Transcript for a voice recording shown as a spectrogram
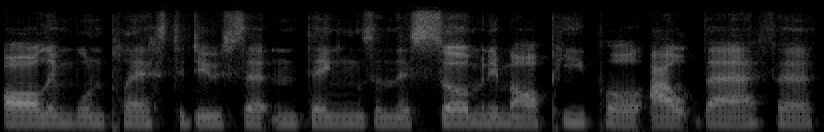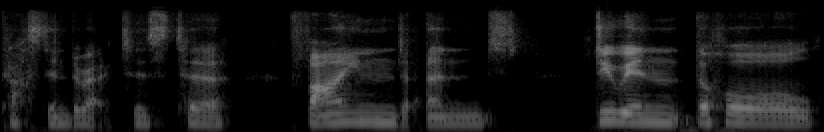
all in one place to do certain things and there's so many more people out there for casting directors to find and doing the whole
